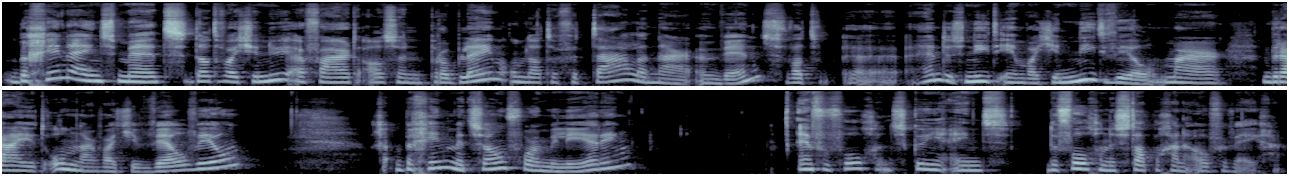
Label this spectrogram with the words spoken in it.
begin eens met dat wat je nu ervaart als een probleem, om dat te vertalen naar een wens. Wat, uh, dus niet in wat je niet wil, maar draai het om naar wat je wel wil. Begin met zo'n formulering en vervolgens kun je eens de volgende stappen gaan overwegen.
